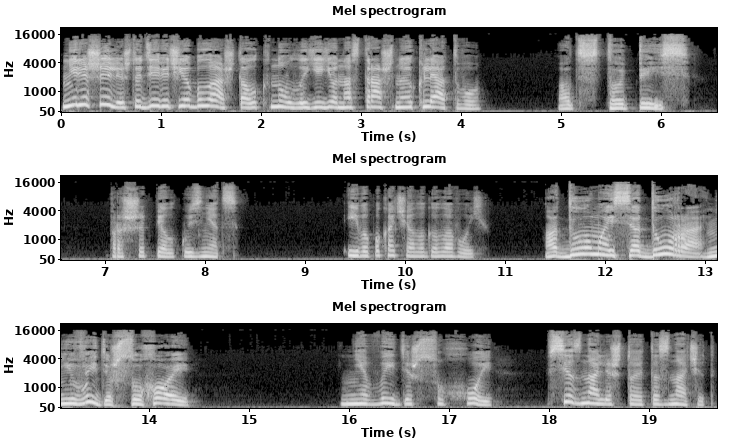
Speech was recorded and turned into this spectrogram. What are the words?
Не решили, что девичья блажь толкнула ее на страшную клятву. «Отступись!» — прошипел кузнец. Ива покачала головой. «Одумайся, дура! Не выйдешь сухой!» «Не выйдешь сухой!» Все знали, что это значит.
